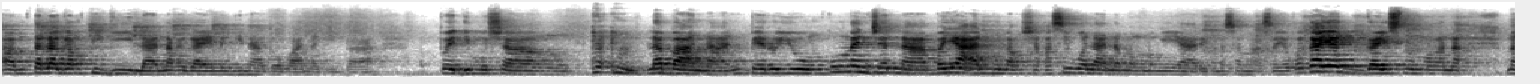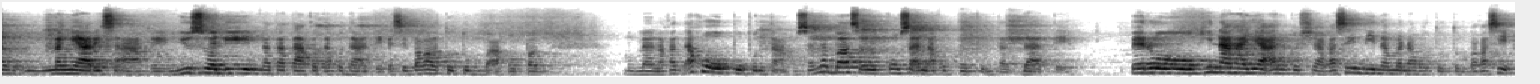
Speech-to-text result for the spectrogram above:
um, talagang pigilan na kagaya ng ginagawa ng iba. Pwede mo siyang labanan, pero yung kung nandyan na, bayaan mo lang siya kasi wala namang mangyayaring masama sa'yo. Kagaya guys nung mga na, nang, nangyari sa akin. Usually, natatakot ako dati kasi baka tutumba ako pag maglalakad ako o pupunta ako sa labas o kung saan ako pupunta dati. Pero hinahayaan ko siya kasi hindi naman ako tutumba. Kasi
